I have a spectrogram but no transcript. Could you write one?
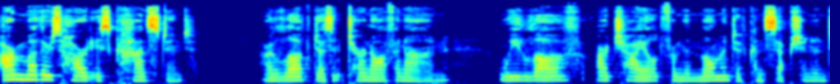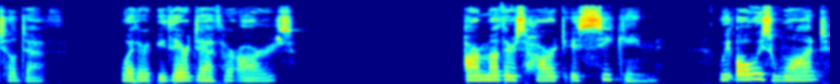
Our mother's heart is constant. Our love doesn't turn off and on. We love our child from the moment of conception until death whether it be their death or ours. Our mother's heart is seeking. We always want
